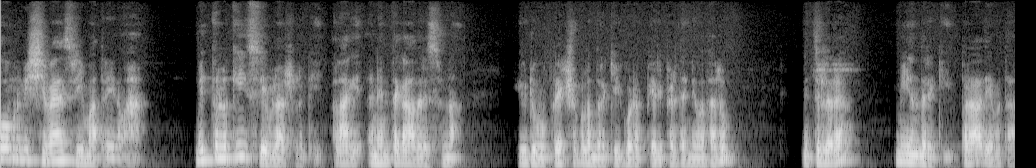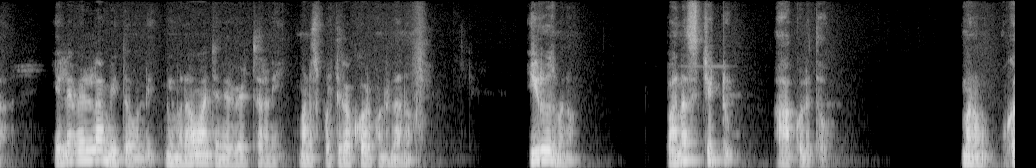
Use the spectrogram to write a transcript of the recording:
ఓం నమి శివాయ శ్రీమాత్రే నమ. మిత్రులకి శ్రీభిలాషులకి అలాగే నేను ఎంతగా ఆదరిస్తున్న యూట్యూబ్ ప్రేక్షకులందరికీ కూడా పేరు పేరు ధన్యవాదాలు. మిత్రులరా మీ అందరికీ పరాదేవత ఎల్లవేళ్ళ మీతో ఉండి మీ మనోవాంఛ నెరవేర్చాలని మనస్ఫూర్తిగా కోరుకుంటున్నాను. ఈరోజు మనం పనస చెట్టు ఆకులతో మనం ఒక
